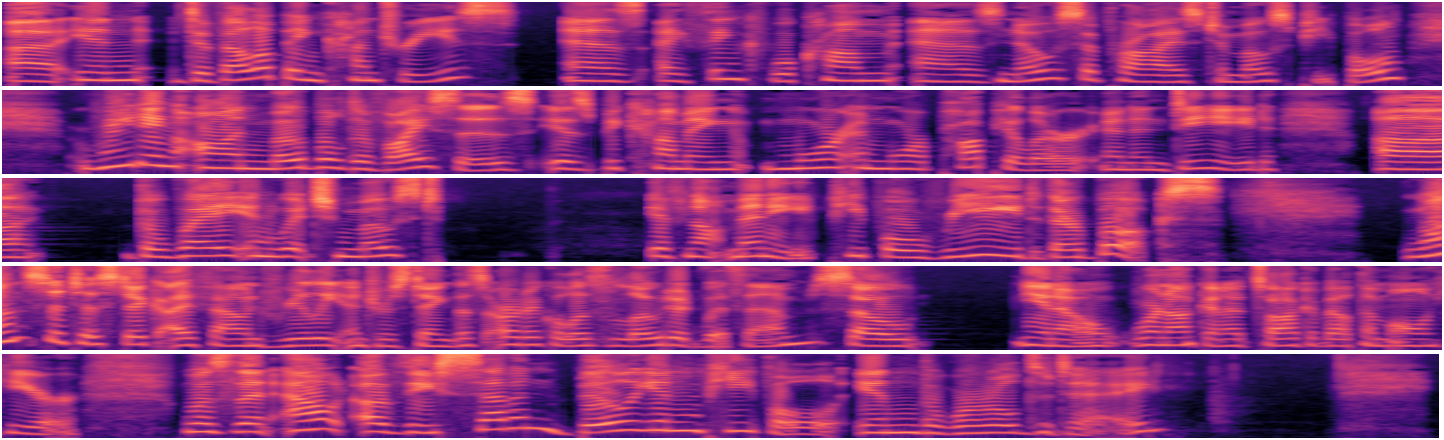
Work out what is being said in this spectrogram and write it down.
uh, in developing countries, as I think will come as no surprise to most people, reading on mobile devices is becoming more and more popular, and indeed, uh, the way in which most, if not many, people read their books. One statistic I found really interesting, this article is loaded with them, so you know, we're not going to talk about them all here, was that out of the 7 billion people in the world today,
